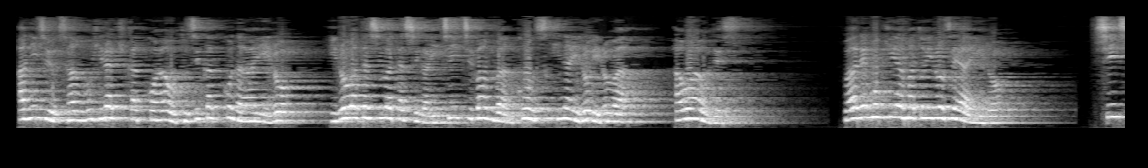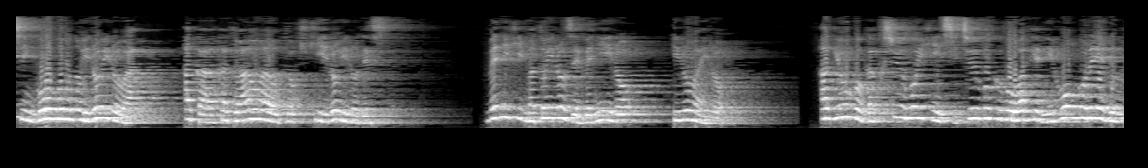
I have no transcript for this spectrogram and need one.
あ23を開きかっこ青閉じかっこな藍色。色私私がいちいちバンバンこう好きな色色は、青々です。我も木山と色ぜあい色。心身合合の色々は、赤赤と青々と黄き色々です。紅ひまと色ぜ紅色、色は色。あ行語学習語遺品詞中国語分け日本語例文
